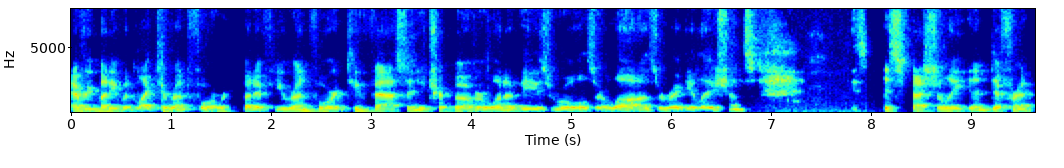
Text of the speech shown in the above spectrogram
Everybody would like to run forward, but if you run forward too fast and you trip over one of these rules or laws or regulations, especially in different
